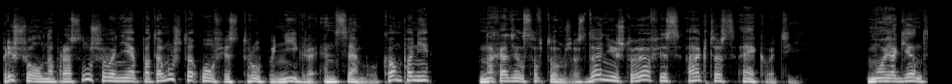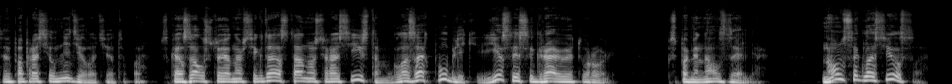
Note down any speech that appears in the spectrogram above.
пришел на прослушивание, потому что офис труппы Negro Ensemble Company находился в том же здании, что и офис Actors Equity. Мой агент попросил не делать этого. Сказал, что я навсегда останусь расистом в глазах публики, если сыграю эту роль. Вспоминал Зеллер. Но он согласился,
